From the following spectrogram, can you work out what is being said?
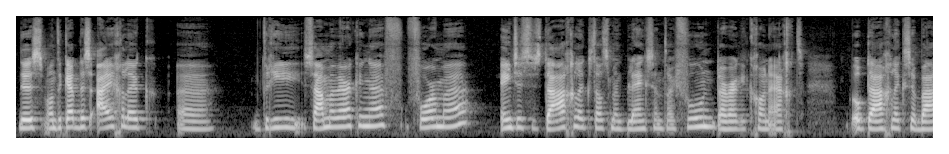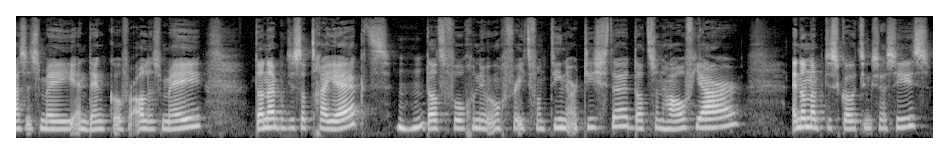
Dus, want ik heb dus eigenlijk eh, drie samenwerkingen voor me. Eentje is dus dagelijks, dat is met Blanks en Typhoon. Daar werk ik gewoon echt op dagelijkse basis mee en denk ik over alles mee. Dan heb ik dus dat traject. Mhm. Dat volgen nu ongeveer iets van tien artiesten. Dat is een half jaar. En dan heb ik dus coaching sessies.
